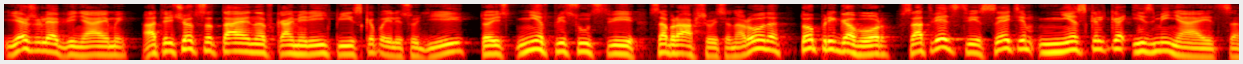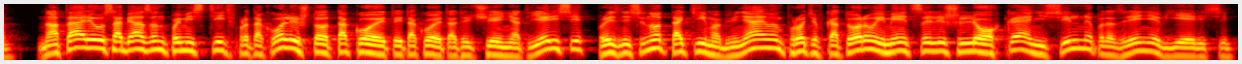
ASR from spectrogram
Ежели обвиняемый отречется тайно в камере епископа или судьи, то есть не в присутствии собравшегося народа, то приговор в соответствии с этим несколько изменяется. Нотариус обязан поместить в протоколе, что такое-то и такое-то отречение от ереси произнесено таким обвиняемым, против которого имеется лишь легкое, а не сильное подозрение в ереси.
